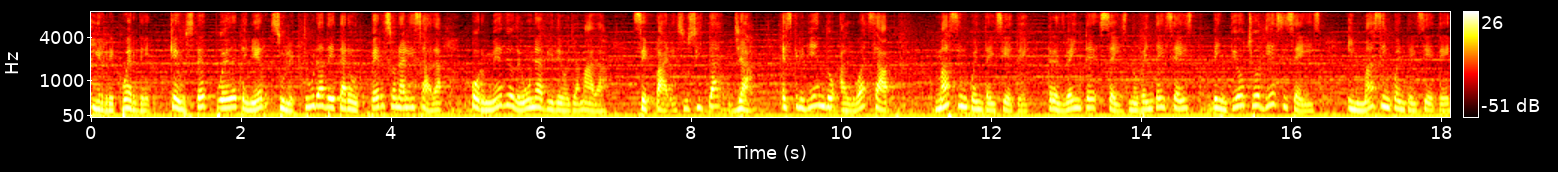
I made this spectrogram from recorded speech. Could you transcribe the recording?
Y recuerde que usted puede tener su lectura de tarot personalizada por medio de una videollamada. Separe su cita ya, escribiendo al WhatsApp más 57 320 696 2816 y más 57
